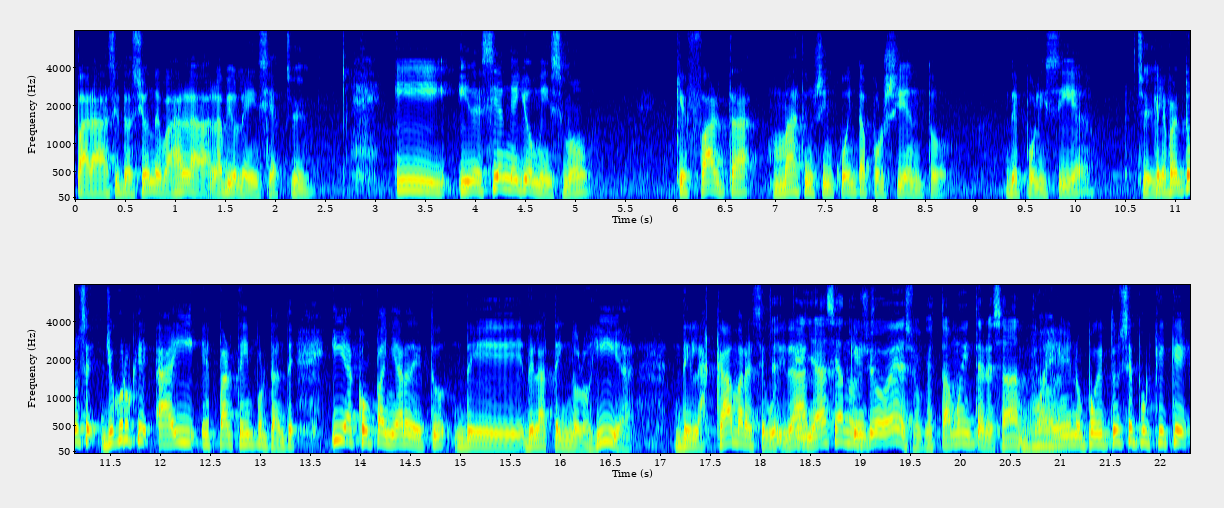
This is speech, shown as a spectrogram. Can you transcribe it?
para situación de bajar la, violencia. Y, y decían ellos mismos que falta más de un 50% de policía entonces, yo creo que ahí es parte importante y acompañar de esto de, la tecnología de las cámaras de seguridad. que ya se anunció eso, que está muy interesante. Bueno, pues entonces, porque que,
